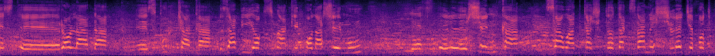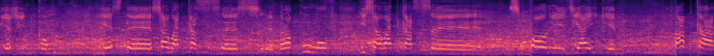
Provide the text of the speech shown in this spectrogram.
jest e, rolada e, z kurczaka, zawijok z makiem po naszemu, jest szynka, sałatka, to tak zwane śledzie pod pierzynką, jest sałatka z, z brokułów i sałatka z, e, z pory, z jajkiem, babka,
